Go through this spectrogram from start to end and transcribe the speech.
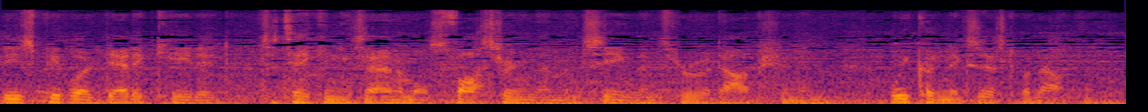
These people are dedicated to taking these animals, fostering them, and seeing them through adoption, and we couldn't exist without them.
